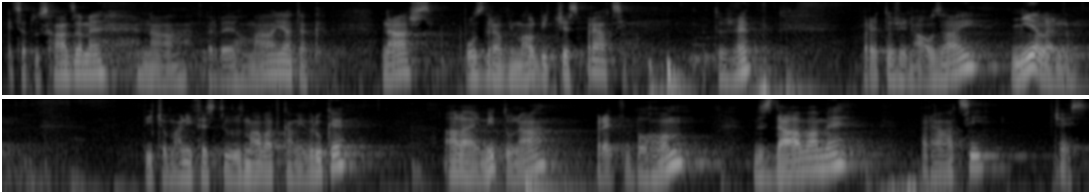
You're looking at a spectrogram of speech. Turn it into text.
Keď sa tu schádzame na 1. mája, tak náš pozdrav by mal byť čest práci. Pretože, pretože naozaj nie len tí, čo manifestujú s mávatkami v ruke, ale aj my tu na, pred Bohom, vzdávame práci česť.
